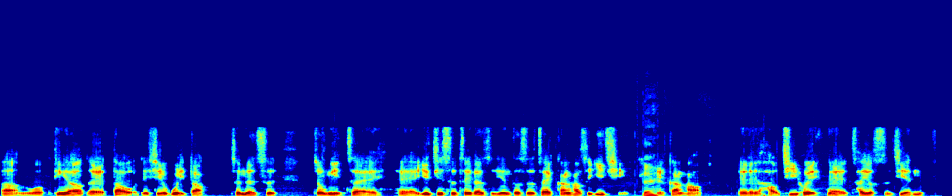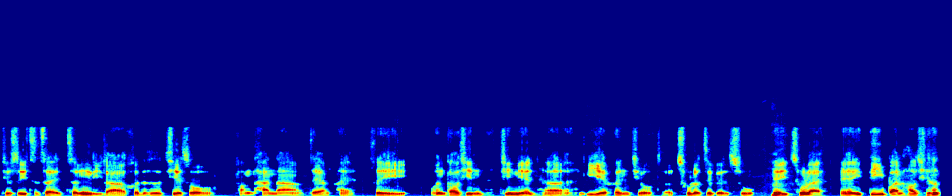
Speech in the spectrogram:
啊，我一定要呃到那些味道，真的是终于在呃，尤其是这段时间都是在刚好是疫情，对，也刚好。呃，好机会，呃，才有时间，就是一直在整理啦，或者是接受访谈啦，这样，哎，所以我很高兴，今年呃一月份就出了这本书，一出来，呃，第一版好像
